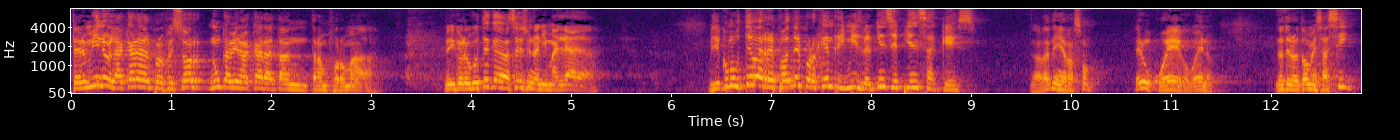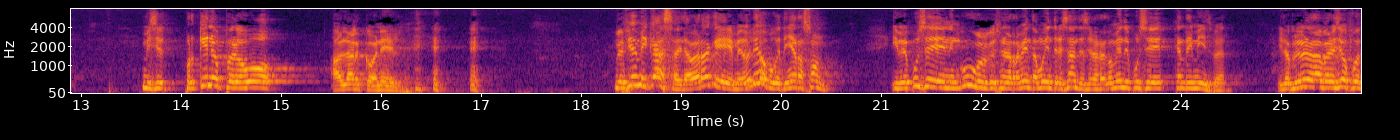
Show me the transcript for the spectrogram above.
Termino la cara del profesor, nunca vi una cara tan transformada. Me dijo, lo que usted que va a hacer es una animalada. Me dice, ¿cómo usted va a responder por Henry Misber? ¿Quién se piensa que es? La verdad tenía razón. Era un juego, bueno. No te lo tomes así. Me dice, ¿por qué no probó hablar con él? me fui a mi casa y la verdad que me dolió porque tenía razón. Y me puse en Google, que es una herramienta muy interesante, se la recomiendo, y puse Henry Misber. Y lo primero que apareció fue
